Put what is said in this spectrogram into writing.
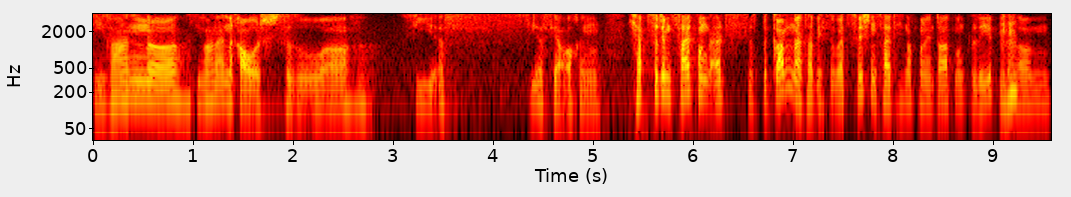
Die waren, äh, die waren ein Rausch, so äh, wie es 2004 ist ja auch in. Ich habe zu dem Zeitpunkt, als es begonnen hat, habe ich sogar zwischenzeitlich nochmal in Dortmund gelebt. Mhm. Ähm,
